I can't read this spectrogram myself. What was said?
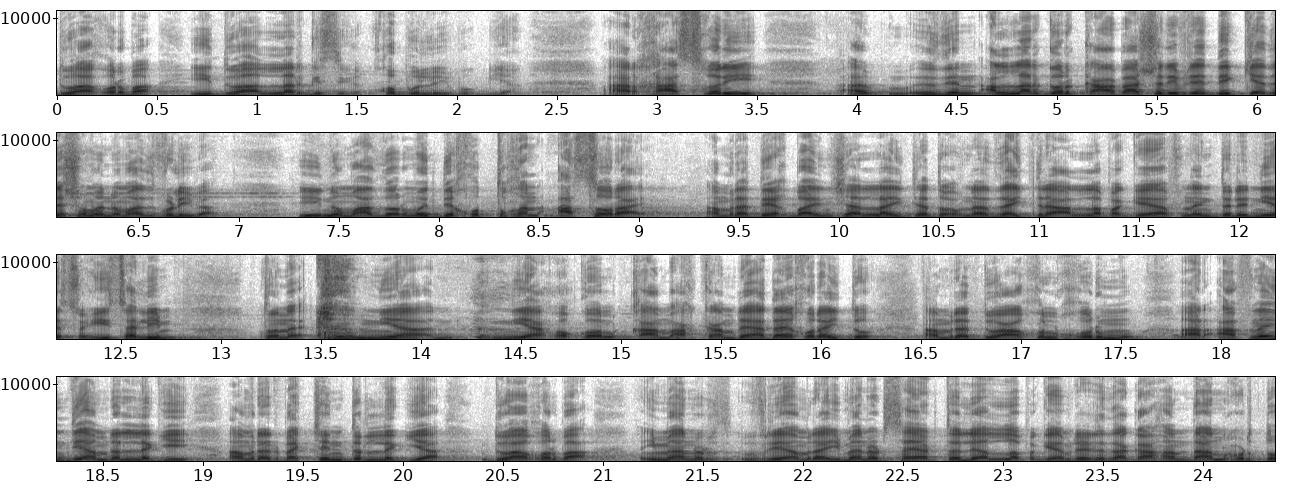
দোয়া করবা ই দোয়া আল্লাহর গেছে কবুল হইব গিয়া। আর খাস করি যেন আল্লাহর গড় কাবা শরীফে দেখিয়া যে সময় নমাজ পড়িবা, এই নমাজের মধ্যে কতক্ষণ আসরায় আমরা দেখবা ইনশাল্লাহ এটা তো আপনার দায়িত্ব, আল্লাহ পাকে আপনার তরে নিয়ে সহি সালিম। তো নিয়া নিয়া সকল কাম আকামরে আদায় করাইতো, আমরা দোয়া কল করমু। আর আপনাই দিয়ে আমরা লাগি আমরা বাচ্চান্তর লাগিয়া দোয়া করবা। ইমানোর উপরে আমরা ইমানোর সায়ার তলে আল্লাহ পাকে আমরা জাগা খান দান করতো,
